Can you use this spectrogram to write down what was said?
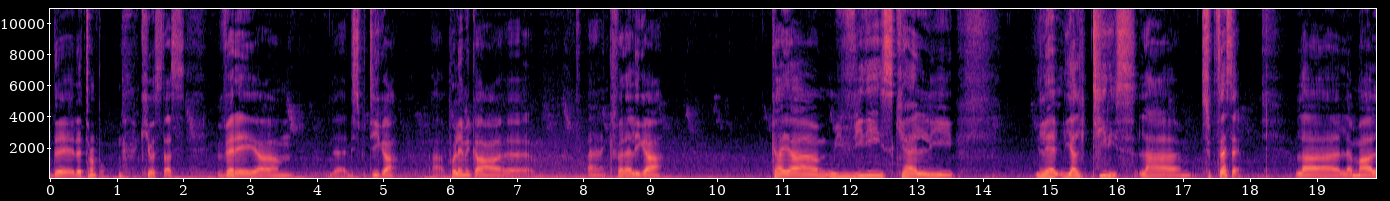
de de Trumpo, kiu estas vere um, disputiga polemica eh, eh quereliga kai ehm, mi vidis che li li altiris la ehm, successe la la mal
